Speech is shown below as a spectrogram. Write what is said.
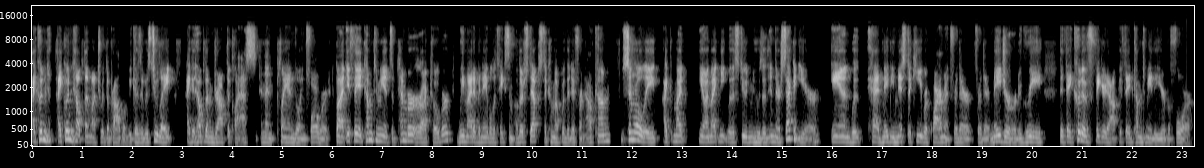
I couldn't I couldn't help them much with the problem because it was too late. I could help them drop the class and then plan going forward. But if they had come to me in September or October, we might have been able to take some other steps to come up with a different outcome. Similarly, I might you know I might meet with a student who's in their second year and was, had maybe missed a key requirement for their for their major or degree that they could have figured out if they'd come to me the year before.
